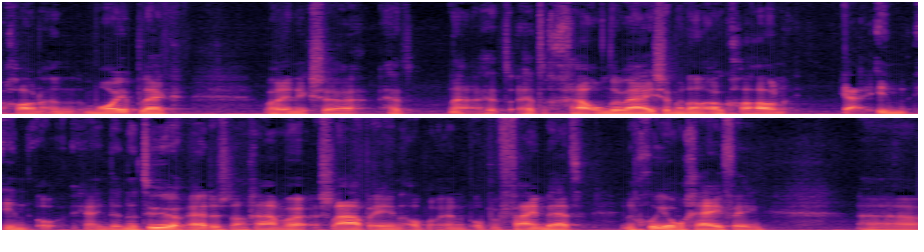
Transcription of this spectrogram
gewoon een mooie plek. Waarin ik ze het, nou, het, het ga onderwijzen, maar dan ook gewoon ja, in, in, ja, in de natuur. Hè. Dus dan gaan we slapen in, op, een, op een fijn bed, in een goede omgeving. Uh,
